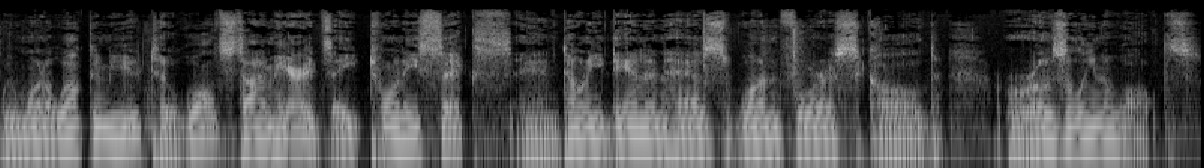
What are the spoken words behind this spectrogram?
we want to welcome you to Waltz Time here. It's 826, and Tony Dannon has one for us called Rosalina Waltz.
